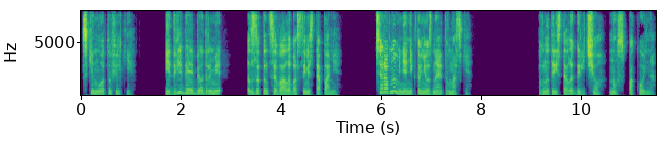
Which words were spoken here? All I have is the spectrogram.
Скинула туфельки и, двигая бедрами, затанцевала босыми стопами. Все равно меня никто не узнает в маске. Внутри стало горячо, но спокойно.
